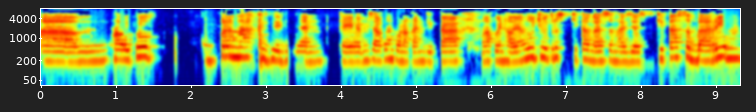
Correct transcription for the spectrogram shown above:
um, hal itu pernah kejadian. Kayak misalkan ponakan kita ngelakuin hal yang lucu terus kita nggak sengaja kita sebarin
